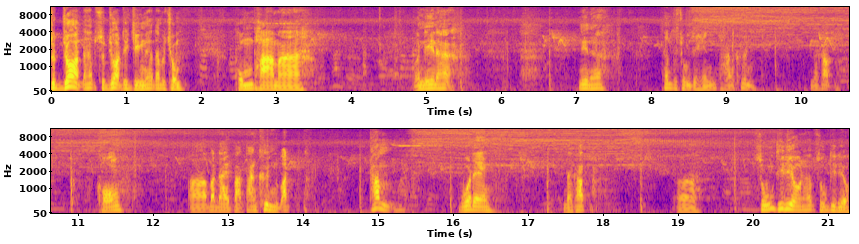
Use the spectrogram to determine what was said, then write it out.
สุดยอดนะครับ สุดยอดจริงๆนะท่านผู้ชม ผมพามา วันนี้นะฮะนี่นะท่านผู้ชมจะเห็นทางขึ้นนะครับ ของอบันไดปากทางขึ้นวัดถ้ำบัวแดงนะครับสูงทีเดียวนะครับ สูงทีเดียว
